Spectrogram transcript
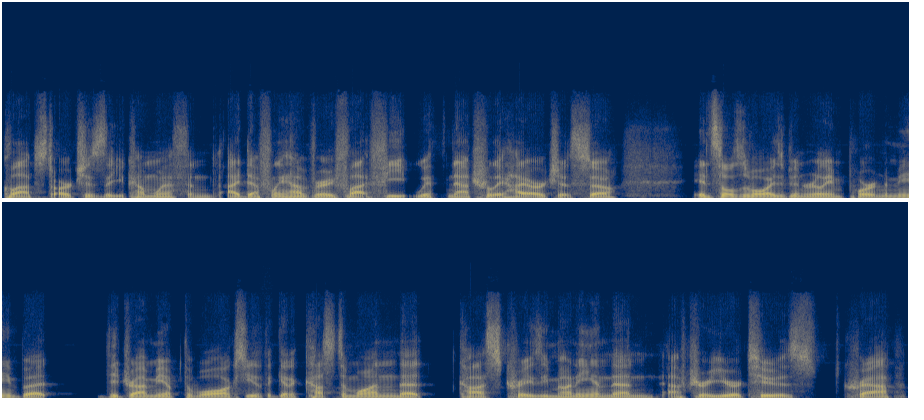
collapsed arches that you come with. And I definitely have very flat feet with naturally high arches. So insoles have always been really important to me, but they drive me up the wall because you have to get a custom one that costs crazy money, and then after a year or two is crap,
